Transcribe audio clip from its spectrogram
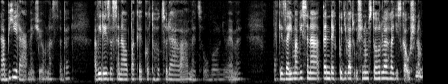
nabíráme že jo, na sebe. A výdej zase naopak jako toho, co dáváme, co uvolňujeme. Tak je zajímavý se na ten dech podívat už jenom z tohohle hlediska. Už jenom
